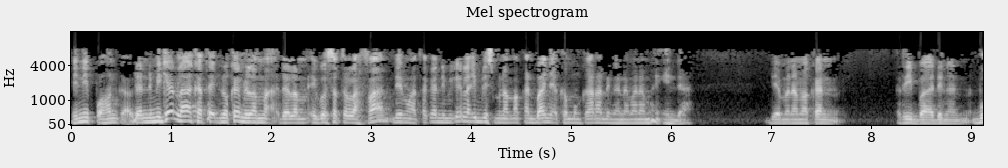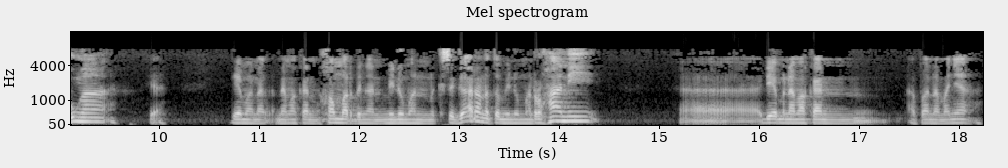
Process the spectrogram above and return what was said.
Ini pohon dan demikianlah kata Ibnu Qayyim dalam dalam Ego Satu Lafan dia mengatakan demikianlah iblis menamakan banyak kemungkaran dengan nama-nama yang indah. Dia menamakan riba dengan bunga, ya. Dia menamakan khamar dengan minuman kesegaran atau minuman rohani. Uh, dia menamakan apa namanya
